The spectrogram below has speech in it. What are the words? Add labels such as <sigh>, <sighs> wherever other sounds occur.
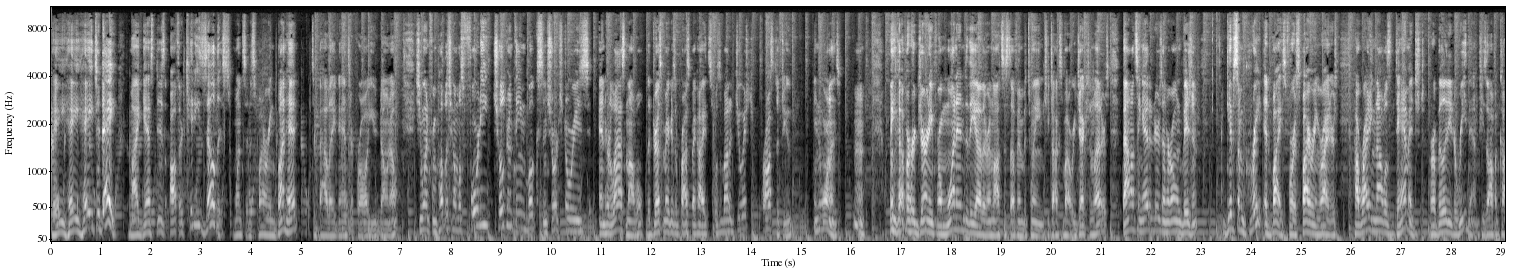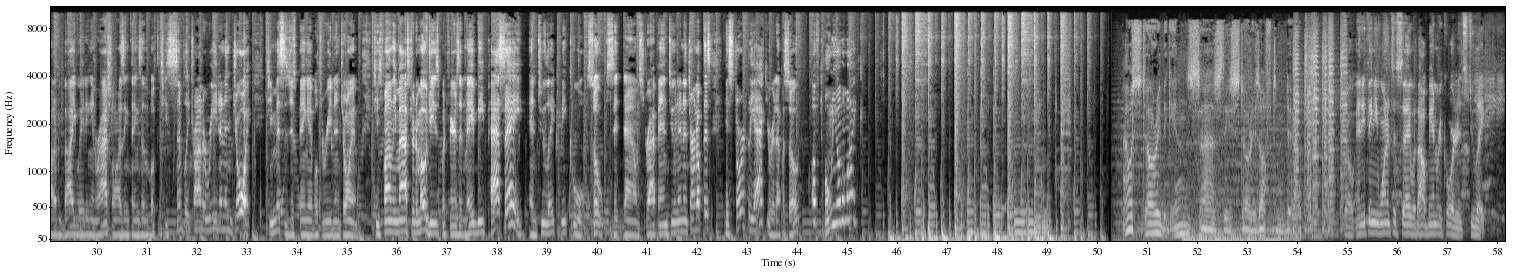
Hey, hey, hey, today my guest is author Kitty Zeldis, once an aspiring bunhead. It's a ballet dancer for all you don't know. She went from publishing almost 40 children themed books and short stories, and her last novel, The Dressmakers of Prospect Heights, was about a Jewish prostitute in New Orleans. Hmm. We cover her journey from one end to the other and lots of stuff in between. She talks about rejection letters, balancing editors, and her own vision. Gives some great advice for aspiring writers, how writing novels damaged her ability to read them. She's often caught up evaluating and rationalizing things in the book that she's simply trying to read and enjoy. She misses just being able to read and enjoy them. She's finally mastered emojis, but fears it may be passe and too late to be cool. So sit down, strap in, tune in, and turn up this historically accurate episode of Tony on the Mic. Our story begins, as these stories often do. So anything you wanted to say without being recorded, it's too late.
